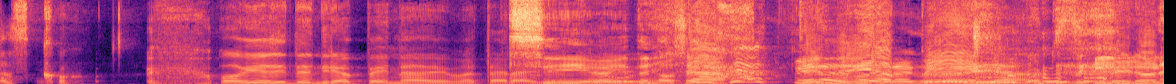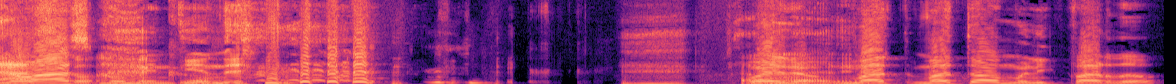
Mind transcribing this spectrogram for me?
asco. O yo sí tendría pena de matar a alguien. Sí, o sea, tendría pena, pero no asco, ¿me entiendes? bueno, mato a Monique Pardo.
